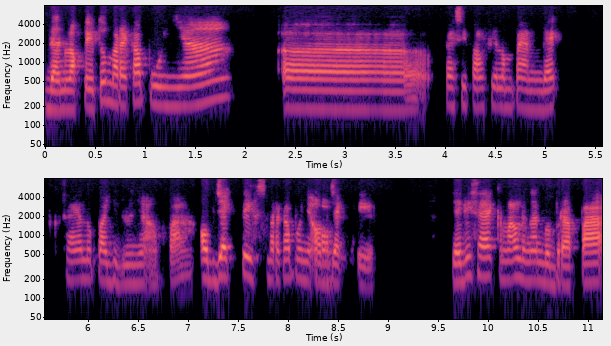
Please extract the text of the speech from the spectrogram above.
Dan waktu itu mereka punya uh, festival film pendek, saya lupa judulnya apa, objektif, mereka punya oh. objektif. Jadi saya kenal dengan beberapa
